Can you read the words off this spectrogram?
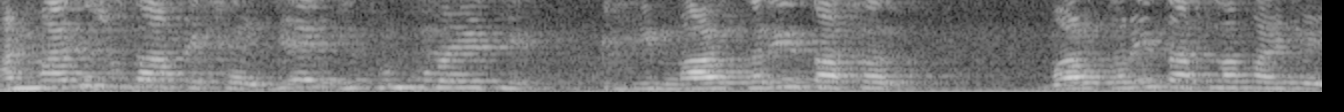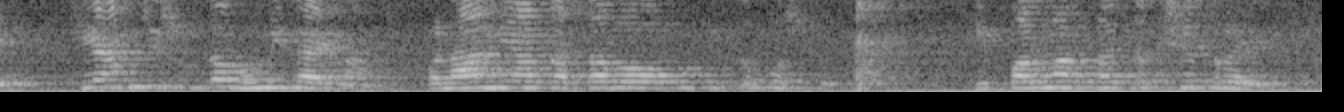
आणि माझी सुद्धा अपेक्षा आहे जे इथून पुढे येतील की माळकरीच असल माळकरीच असला पाहिजे ही आमची सुद्धा भूमिका आहे ना. पण आम्ही आता दबावापोटी बसतो. ही परमार्थाचं क्षेत्र आहे.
